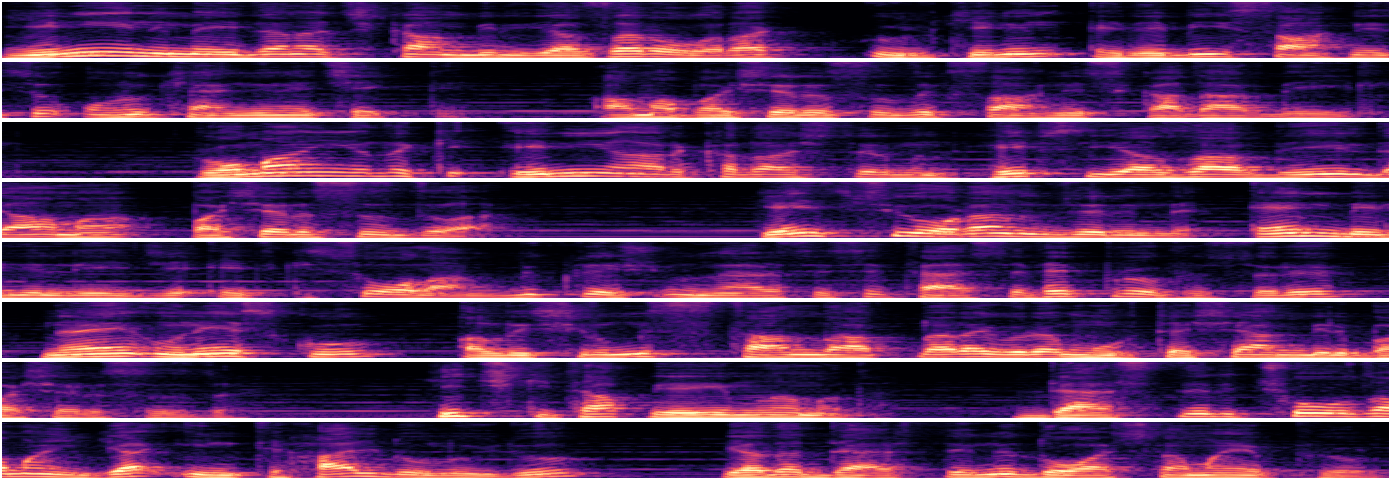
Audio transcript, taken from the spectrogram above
Yeni yeni meydana çıkan bir yazar olarak ülkenin edebi sahnesi onu kendine çekti. Ama başarısızlık sahnesi kadar değil. Romanya'daki en iyi arkadaşlarımın hepsi yazar değildi ama başarısızdılar. Genç Sioran üzerinde en belirleyici etkisi olan Bükreş Üniversitesi felsefe profesörü Nae Unescu alışılmış standartlara göre muhteşem bir başarısızdı. Hiç kitap yayımlamadı. Dersleri çoğu zaman ya intihal doluydu ya da derslerini doğaçlama yapıyordu.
